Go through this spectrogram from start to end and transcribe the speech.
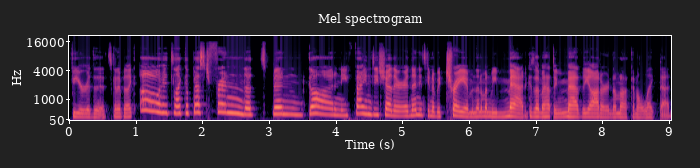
fear that it's gonna be like, oh, it's like a best friend that's been gone, and he finds each other, and then he's gonna betray him, and then I'm gonna be mad because I'm gonna have to be mad at the otter, and I'm not gonna like that.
